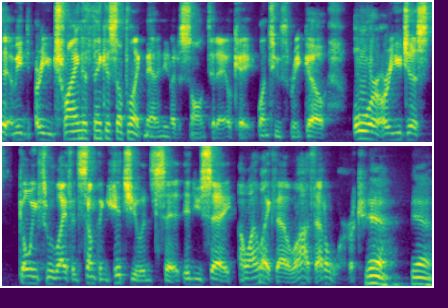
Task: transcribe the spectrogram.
I mean, are you trying to think of something like, man, I need to write a song today. Okay, one, two, three, go. Or are you just going through life and something hits you and say, and you say, oh, I like that a lot. That'll work. yeah, yeah.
